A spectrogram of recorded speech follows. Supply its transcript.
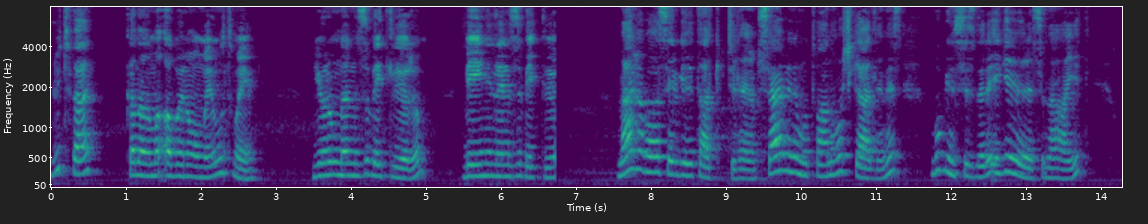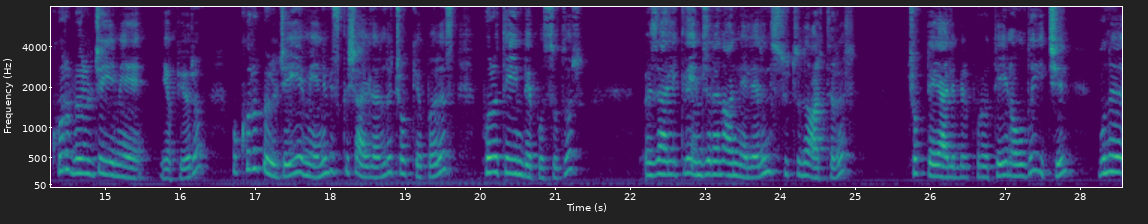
Lütfen kanalıma abone olmayı unutmayın. Yorumlarınızı bekliyorum. Beğenilerinizi bekliyorum. Merhaba sevgili takipçilerim. Servenin mutfağına hoş geldiniz. Bugün sizlere Ege yöresine ait kuru börülce yemeği yapıyorum. Bu kuru börülce yemeğini biz kış aylarında çok yaparız. Protein deposudur. Özellikle emziren annelerin sütünü artırır. Çok değerli bir protein olduğu için bunu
